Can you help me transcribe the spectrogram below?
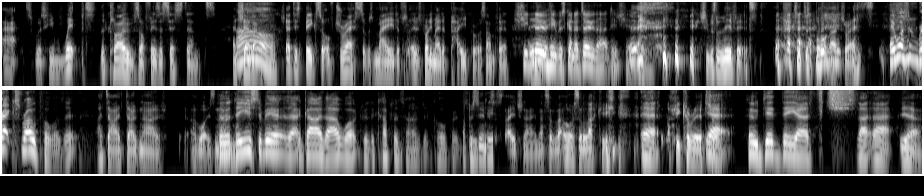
act was he whipped the clothes off his assistant, and she had like Oh, she had this big sort of dress that was made of. It was probably made of paper or something. She And knew he- he was going to do that, did she? she was livid. she just bought that dress. it wasn't Rex Roper, was it? I don't know uh, what his There, name. there used to be a, a guy that I worked with a couple of times at corporate. I presume it's a stage name. That's a oh, it's a lucky, Yeah, lucky career choice. yeah. Who did the uh, like that? yeah.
